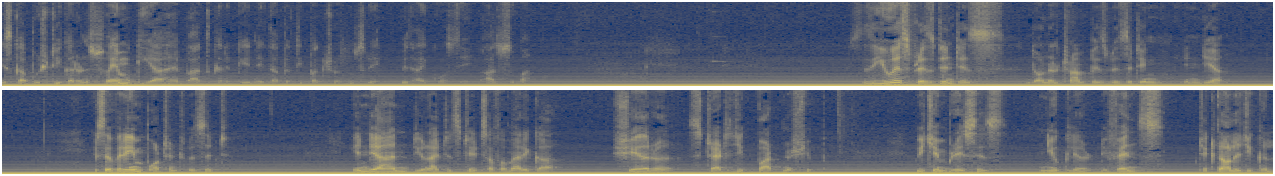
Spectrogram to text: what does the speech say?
इसका पुष्टिकरण स्वयं किया है, बात करके नेता प्रतिपक्ष और दूसरे विधायकों से आज सुबह। US president is Donald Trump is visiting India it's a very important visit India and United States of America share strategic partnership which embraces nuclear, defense, technological,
